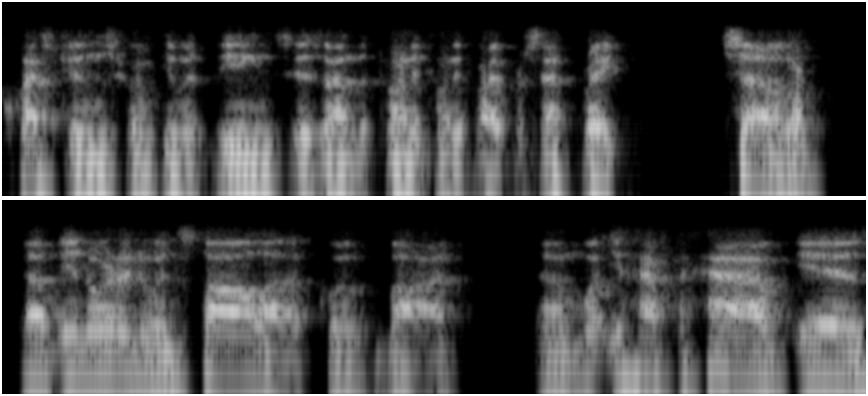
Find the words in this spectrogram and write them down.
questions from human beings is on the 20 25 percent rate. So, yep. um, in order to install a quote bot, um, what you have to have is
